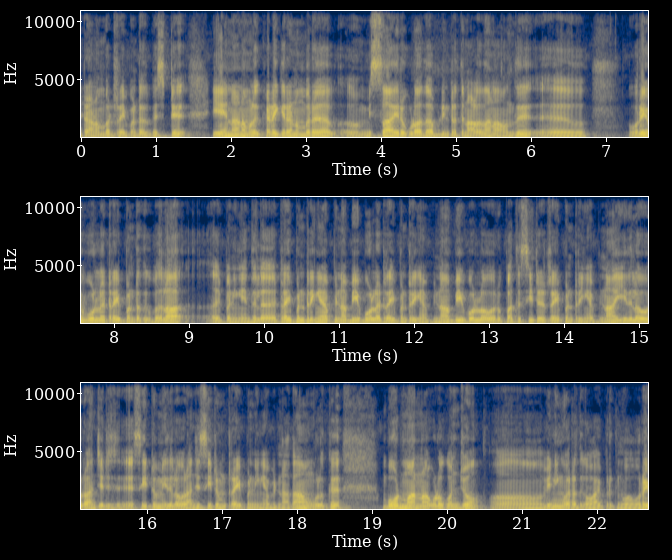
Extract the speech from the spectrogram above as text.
எட்டாம் நம்பர் ட்ரை பண்ணுறது பெஸ்ட்டு ஏன்னா நம்மளுக்கு கிடைக்கிற நம்பரை மிஸ் ஆகிடக்கூடாது அப்படின்றதுனால தான் நான் வந்து ஒரே போலில் ட்ரை பண்ணுறதுக்கு பதிலாக இப்போ நீங்கள் இதில் ட்ரை பண்ணுறீங்க அப்படின்னா பி போலில் ட்ரை பண்ணுறீங்க அப்படின்னா பி போலில் ஒரு பத்து சீட்டு ட்ரை பண்ணுறீங்க அப்படின்னா இதில் ஒரு அஞ்சு சீட்டும் இதில் ஒரு அஞ்சு சீட்டும் ட்ரை பண்ணீங்க அப்படின்னா தான் உங்களுக்கு போர்டு மாறினா கூட கொஞ்சம் வின்னிங் வர்றதுக்கு வாய்ப்பு இருக்குன்னு ஒரே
